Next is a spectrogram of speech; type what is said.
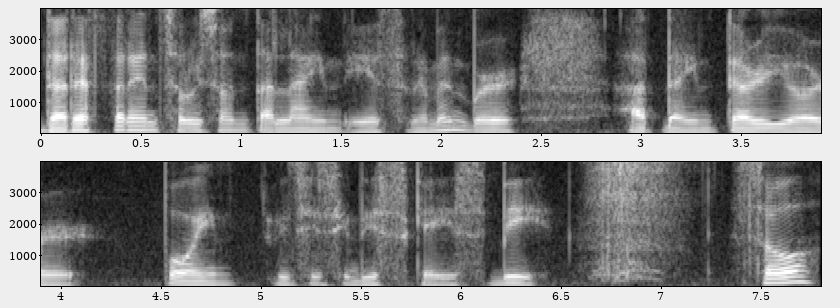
The reference horizontal line is, remember, at the interior point, which is in this case B. So,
